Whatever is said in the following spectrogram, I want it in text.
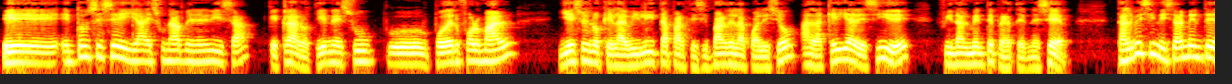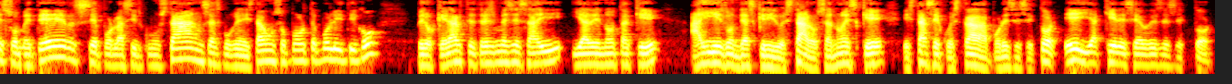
Eh, entonces ella es una benediza que, claro, tiene su poder formal y eso es lo que la habilita a participar de la coalición a la que ella decide finalmente pertenecer. Tal vez inicialmente someterse por las circunstancias, porque necesitaba un soporte político, pero quedarte tres meses ahí ya denota que ahí es donde has querido estar. O sea, no es que está secuestrada por ese sector, ella quiere ser de ese sector.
